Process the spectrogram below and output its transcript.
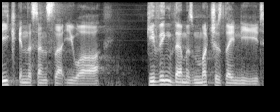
meek in the sense that you are giving them as much as they need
